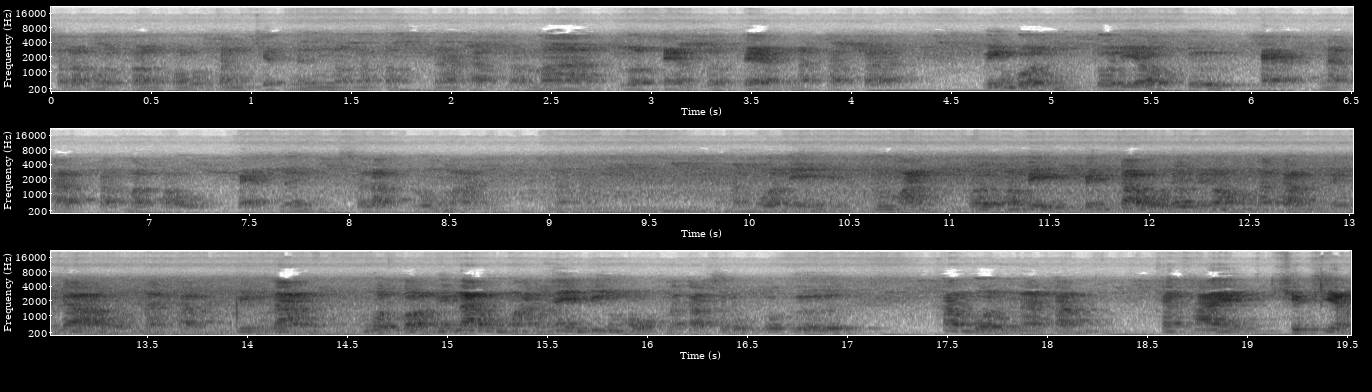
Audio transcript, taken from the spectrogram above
สำหรับหมวดก่อนของลูกประกันเจ็ดหนึ่งเนาะครับเนาะนะครับสามารถลดแต้มลดแต้มนะครับก็วิ่งบนตัวเดียวคือแปดนะครับกับมาเขาแปดหนึ่งสลับลูกหมานนะครับนะครับวันนี้ลูกหมานเพิ่มมาอีกเป็นเก้าเด้อพี่น้องนะครับเป็นเก้านะครับวิ่งล่างงวดก่อนวิ่งล่างลูกหมานให้วิ่งหกนะครับสรุปก็คือข้างบนนะครับคล้ายๆเทียบเทียง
